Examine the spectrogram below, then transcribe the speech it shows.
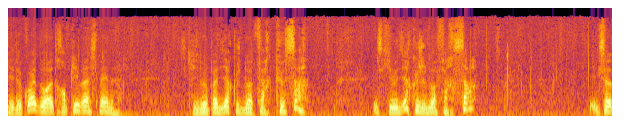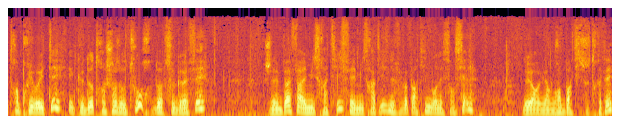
et de quoi doit être remplie ma semaine? Ce qui ne veut pas dire que je dois faire que ça. Ce qui veut dire que je dois faire ça et que ça doit être en priorité et que d'autres choses autour doivent se greffer. Je n'aime pas faire administratif et administratif ne fait pas partie de mon essentiel. D'ailleurs, il est en grande partie sous-traité,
